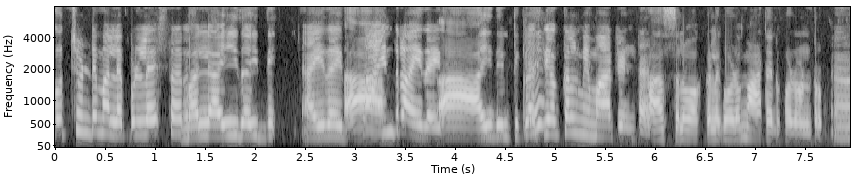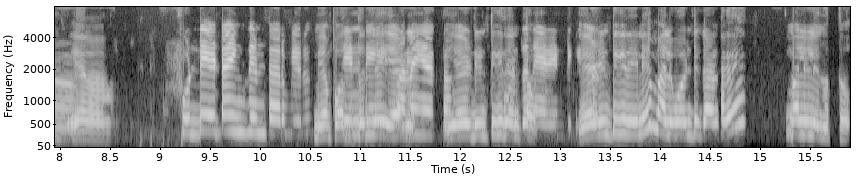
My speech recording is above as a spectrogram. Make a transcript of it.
కూర్చుంటే మళ్ళీ ఎప్పుడు లేస్తారు? మళ్ళీ ఐదు ఐదు సాయంత్రం ఐదింటికి ప్రతి ఒక్కరు మీ మాట వింటారు. అసలు ఒక్కళ్ళు కూడా మాటని కూడా. ఏ- ఫుడ్ ఏ టైంకి తింటారు మీరు? మేము పొద్దున్నే? ఏడింటికి తింటాం. ఏడింటికి తిని మళ్ళీ ఒంటి గంటకి మళ్ళీ లెగుతాం.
